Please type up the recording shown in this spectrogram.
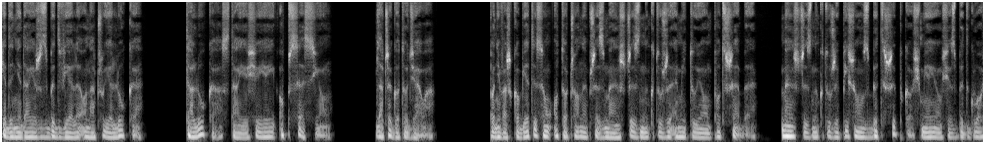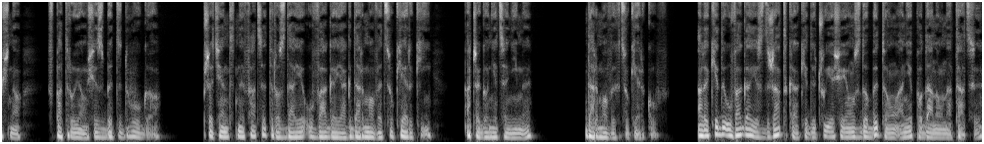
Kiedy nie dajesz zbyt wiele, ona czuje lukę. Ta luka staje się jej obsesją. Dlaczego to działa? Ponieważ kobiety są otoczone przez mężczyzn, którzy emitują potrzebę. Mężczyzn, którzy piszą zbyt szybko, śmieją się zbyt głośno, wpatrują się zbyt długo. Przeciętny facet rozdaje uwagę jak darmowe cukierki, a czego nie cenimy? Darmowych cukierków. Ale kiedy uwaga jest rzadka, kiedy czuje się ją zdobytą, a nie podaną na tacy,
